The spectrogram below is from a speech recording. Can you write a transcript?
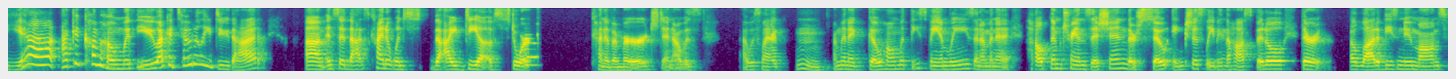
Yeah, I could come home with you. I could totally do that. Um, and so that's kind of when the idea of stork kind of emerged. And I was, I was like, hmm, I'm going to go home with these families and I'm going to help them transition. They're so anxious leaving the hospital. They're a lot of these new moms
